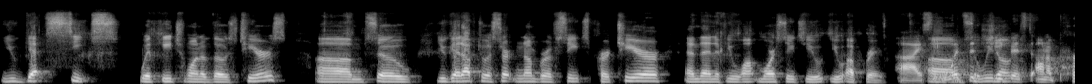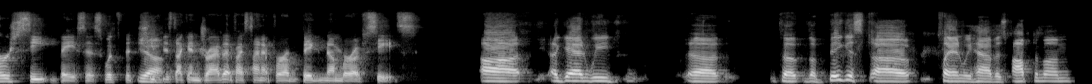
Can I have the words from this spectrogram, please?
you get seats with each one of those tiers. Um, so you get up to a certain number of seats per tier, and then if you want more seats, you you upgrade. I see. Um, What's the so cheapest on a per seat basis? What's the Yeah. cheapest I can drive that if I sign up for a big number of seats? Uh, again, we uh, the the biggest uh, plan we have is optimum.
